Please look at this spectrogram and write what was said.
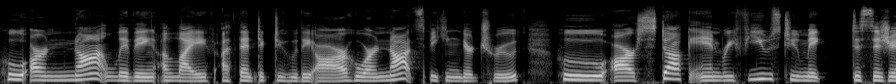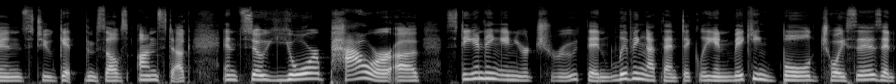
who are not living a life authentic to who they are, who are not speaking their truth, who are stuck and refuse to make decisions to get themselves unstuck. And so your power of standing in your truth and living authentically and making bold choices and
